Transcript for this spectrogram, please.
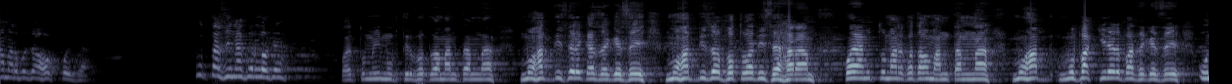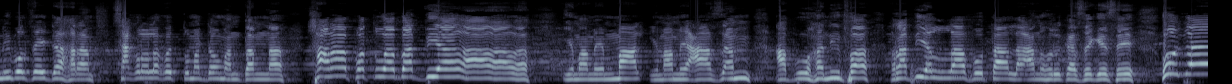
আমার পয়সা হক পয়সা। কুত্তা চিনা করল কে? কয়, তুমি মুফতির ফতোয়া মানতাম না, মুহাদ্দিসের কাছে গেছে, মুহাদ্দিসও ফতোয়া দিছে, হারাম। কয়, আমি তোমার কথাও মানতাম না, মুহাদ, মুফাক্কিরের পাশে গেছে, উনি বলছে এটা হারাম, ছাগলওয়ালা কয়, তোমারটাও মানতাম না। সারা ফতোয়া বাদ দিয়া ইমামে মাল, ইমামে আজম, আবু হানিফা রাদি আল্লাহ আনহুর কাছে গেছে, হুজুর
